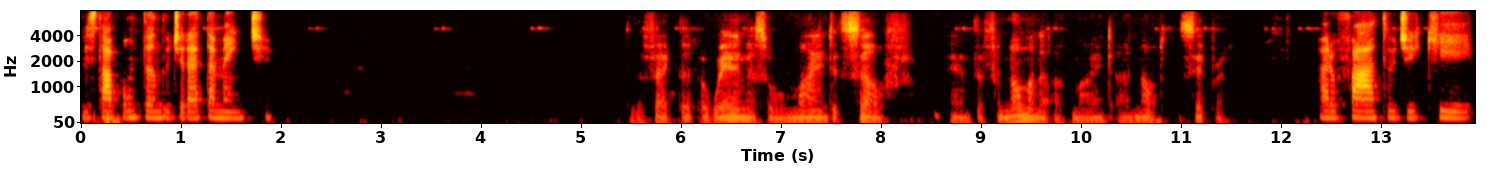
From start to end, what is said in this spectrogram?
ele está apontando diretamente to the fact that awareness or mind itself and the phenomena of mind are not separate. para o fato de que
